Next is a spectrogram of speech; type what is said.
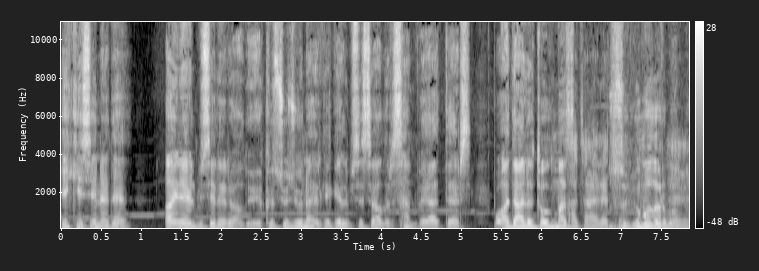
İkisine de aynı elbiseleri alıyor. E kız çocuğuna erkek elbisesi alırsan veya ters bu adalet olmaz. Adalet Zulüm olur bu. Evet.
